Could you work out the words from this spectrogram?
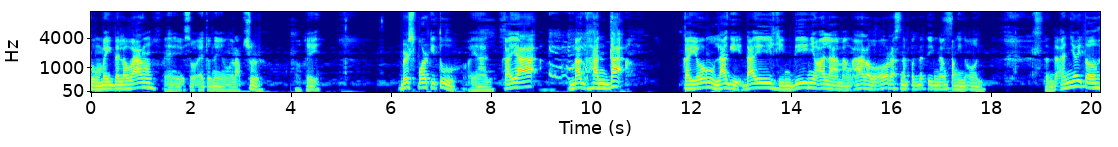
kung may dalawang, eh, so eto na yung rapture. Okay. Verse 42. Ayan. Kaya maghanda kayong lagi dahil hindi nyo alam ang araw o oras ng pagdating ng Panginoon. Tandaan nyo ito,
